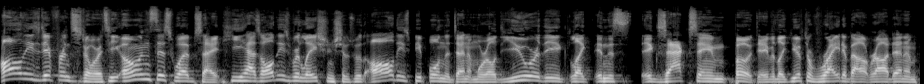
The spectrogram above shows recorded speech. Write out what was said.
all these different stores. He owns this website. He has all these relationships with all these people in the denim world. You are the like in this exact same boat, David. Like you have to write about raw denim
